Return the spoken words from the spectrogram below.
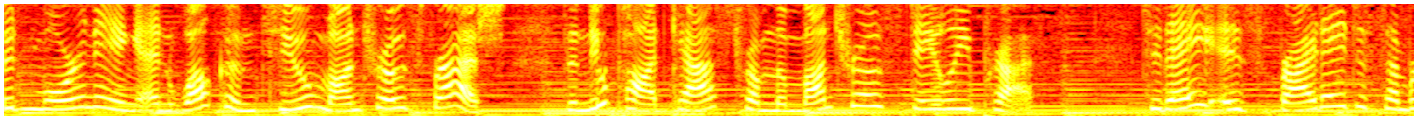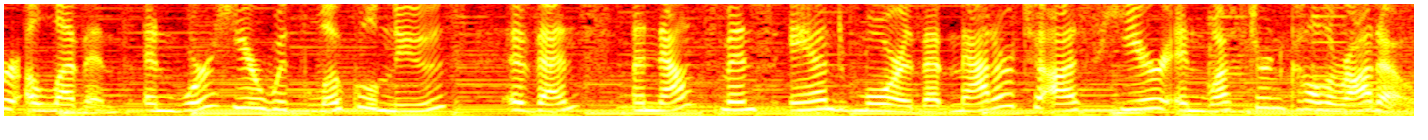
Good morning and welcome to Montrose Fresh, the new podcast from the Montrose Daily Press. Today is Friday, December 11th, and we're here with local news, events, announcements, and more that matter to us here in Western Colorado.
